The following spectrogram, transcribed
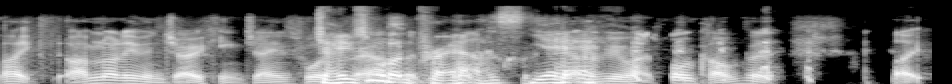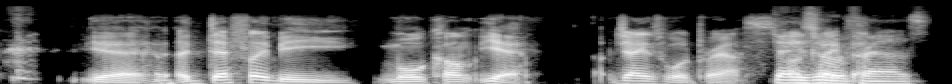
Like I'm not even joking. James Ward. James Ward-Prowse, yeah. I'd be much more confident. like yeah, I'd definitely be more com. Yeah, James Ward Prowse. James Ward-Prowse.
